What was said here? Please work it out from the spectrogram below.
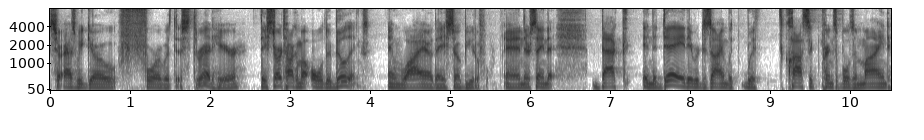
so as we go forward with this thread here, they start talking about older buildings and why are they so beautiful. And they're saying that back in the day, they were designed with, with classic principles in mind.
